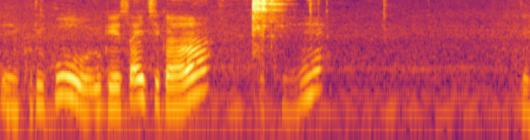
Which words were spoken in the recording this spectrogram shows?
네, 그리고 이게 사이즈가 이렇게 네.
